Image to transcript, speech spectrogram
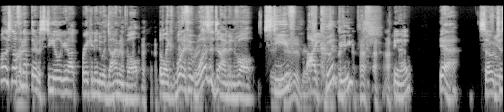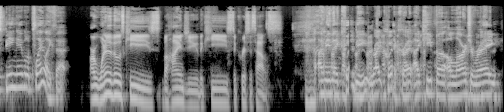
Well, there's nothing right. up there to steal. You're not breaking into a diamond vault. But like, what if it right. was a diamond vault, Steve? I could be, you know? Yeah. So, so just being able to play like that. Are one of those keys behind you the keys to Chris's house? I mean, they could be right quick, right? I keep a, a large array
